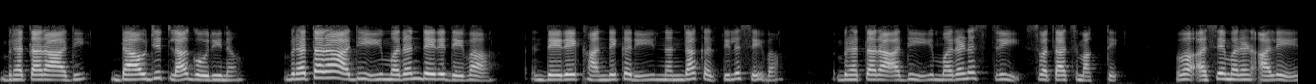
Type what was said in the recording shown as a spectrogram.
भ्रतारा आधी डाव जितला गोरीनं भ्रतारा आधी मरण देरे देवा देरे खांदेकरी नंदा करतील सेवा. भ्रतारा आधी मरण स्त्री स्वतःच मागते. व असे मरण आले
